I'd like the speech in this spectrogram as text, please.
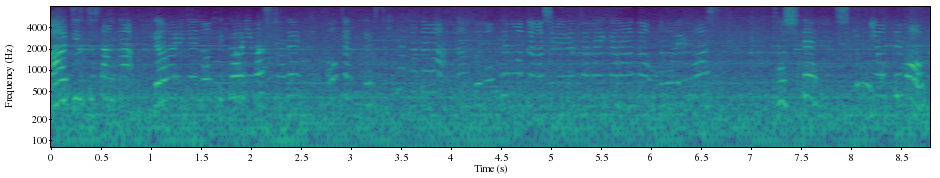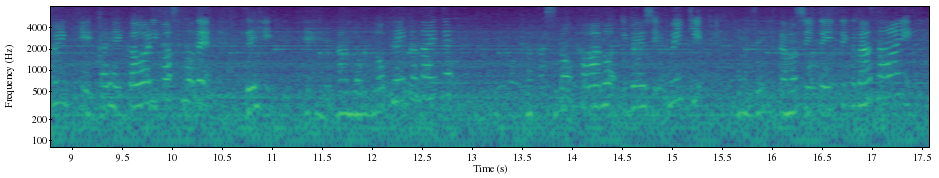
アーティストさんが日替わりで乗って変わりますので、音楽が好きな方は何度乗っても楽しめるんじゃないかなと思います。そして四季によっても雰囲気大変変わりますのでぜひ、えー何度も乗っていただいて中洲の川のイメージ雰囲気、えーぜひ楽しんでいってください。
